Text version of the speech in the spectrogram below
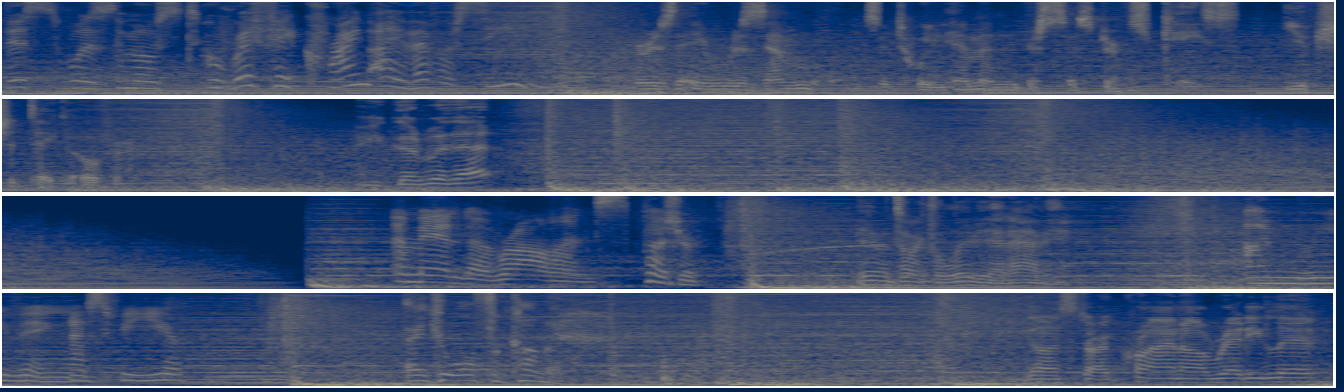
This was the most horrific crime I have ever seen. There is a resemblance between him and your sister's case. You should take over. Are you good with that? Amanda Rollins. Pleasure. You haven't talked to Liv yet, have you? I'm leaving SVU. Thank you all for coming. You gonna start crying already, Liv?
